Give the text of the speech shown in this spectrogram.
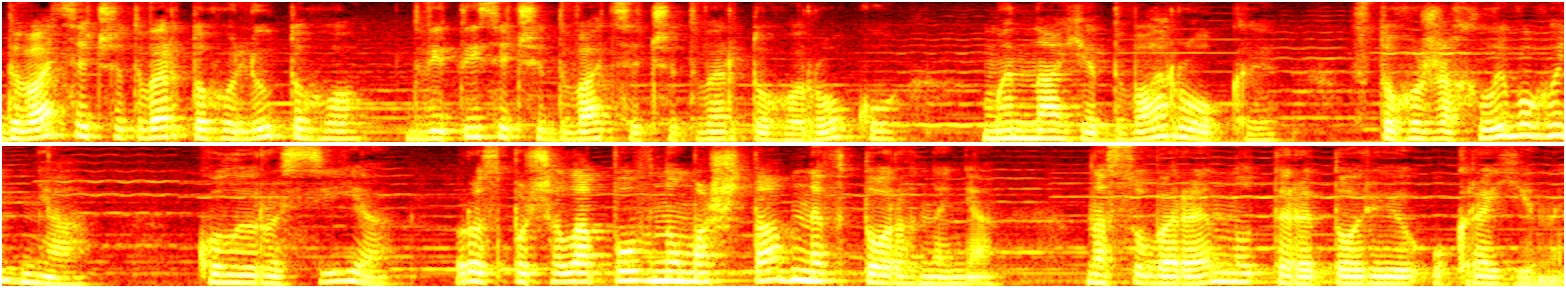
24 лютого 2024 року минає два роки з того жахливого дня, коли Росія розпочала повномасштабне вторгнення на суверенну територію України.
